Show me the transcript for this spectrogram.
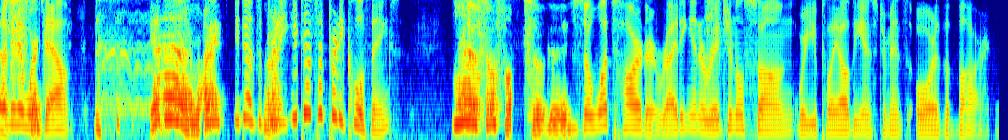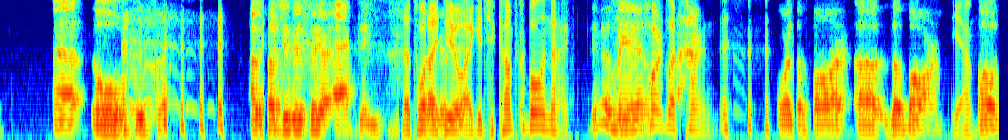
I mean, it worked out. Yeah, right. You did some Right. pretty. You did some pretty cool things. Yeah, So- so far so good. So what's harder, writing an original song where you play all the instruments, or the bar? Uh, oh, good question. I thought you were going to say you're acting. That's what I do. I get you comfortable, and then I Yeah, man. hard left turn. Or the bar. Uh, the bar. yeah. Oh,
